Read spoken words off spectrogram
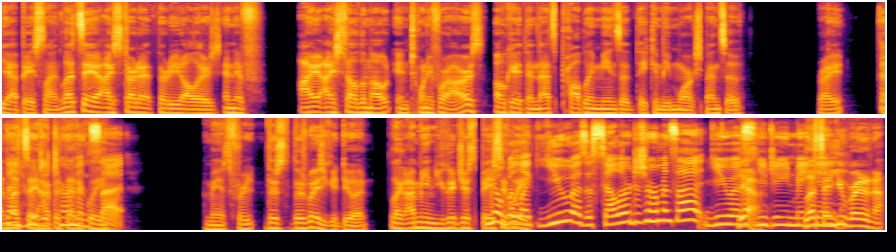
yeah baseline. Let's say I start at thirty dollars, and if I I sell them out in twenty four hours, okay, then that's probably means that they can be more expensive, right? but and let's say hypothetically, that? I mean, it's for there's there's ways you could do it. Like I mean, you could just basically no, but like you as a seller determines that. You as Yeah. Eugene making. let's say you write an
